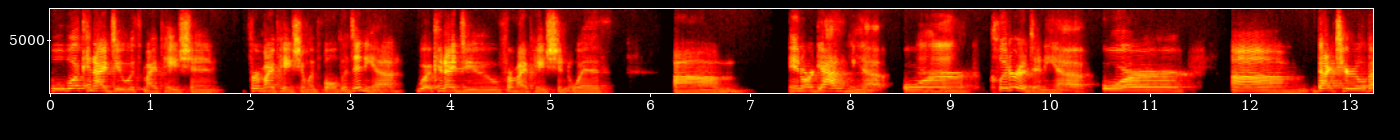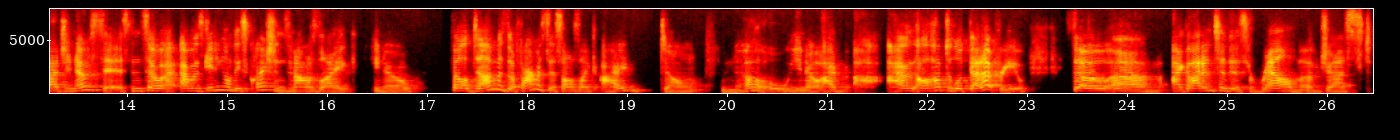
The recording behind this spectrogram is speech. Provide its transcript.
well, what can I do with my patient for my patient with vulvodynia? What can I do for my patient with um, anorgasmia or mm-hmm. clitoridynia or um, bacterial vaginosis? And so I, I was getting all these questions, and I was like, you know, felt dumb as a pharmacist. I was like, I don't know. You know, I, I I'll have to look that up for you. So um, I got into this realm of just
